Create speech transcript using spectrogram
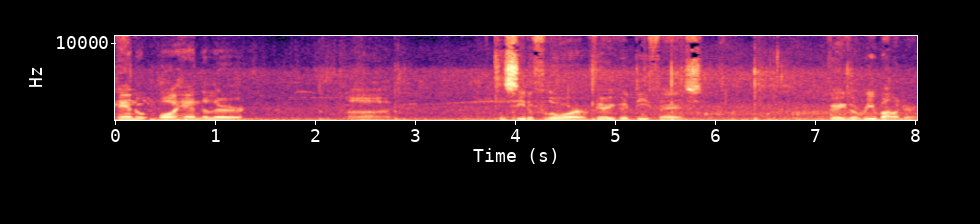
handle, ball handler, uh, can see the floor, very good defense, very good rebounder.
